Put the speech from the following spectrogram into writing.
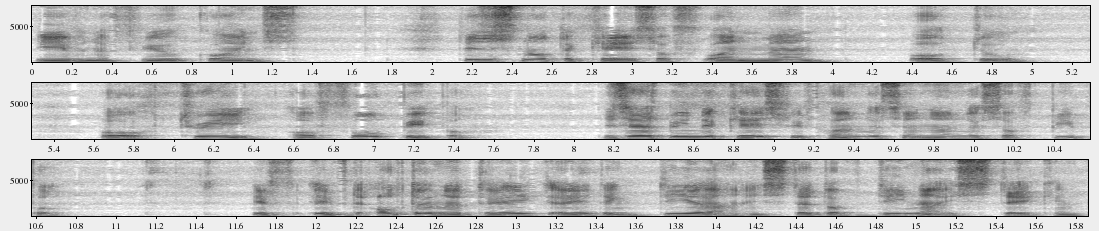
even a few coins. This is not the case of one man, or two, or three, or four people. This has been the case with hundreds and hundreds of people. If, if the alternate re- reading Dhira instead of Dina is taken,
